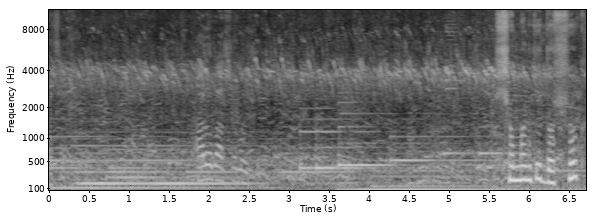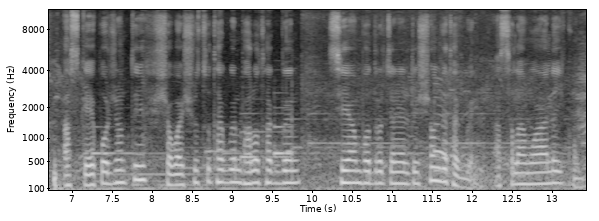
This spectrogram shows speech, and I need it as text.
আচ্ছা। আরও লইছে সম্মানিত দর্শক, আজকে এ পর্যন্তই। সবাই সুস্থ থাকবেন, ভালো থাকবেন। সিয়াম ভদ্র চ্যানেলটির সঙ্গে থাকবেন। আসসালামু আলাইকুম।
